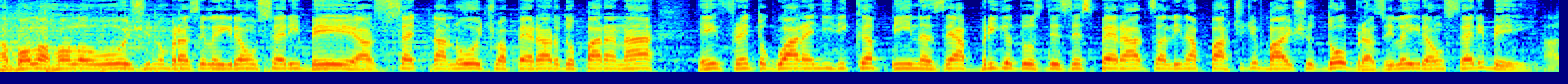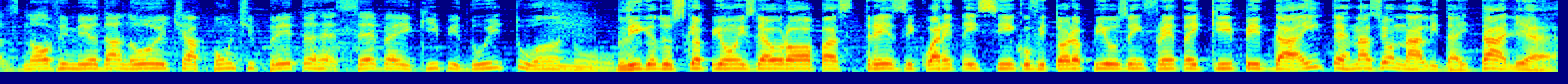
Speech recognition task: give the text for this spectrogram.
A bola rola hoje no Brasileirão Série B, às sete da noite. O Operário do Paraná enfrenta o Guarani de Campinas. É a briga dos desesperados ali na parte de baixo do Brasileirão Série B. Às nove e meia da noite, a Ponte Preta recebe a equipe do Ituano. Liga dos Campeões da Europa, às 13h45. Vitória Pius enfrenta a equipe da Internazionale da Itália.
